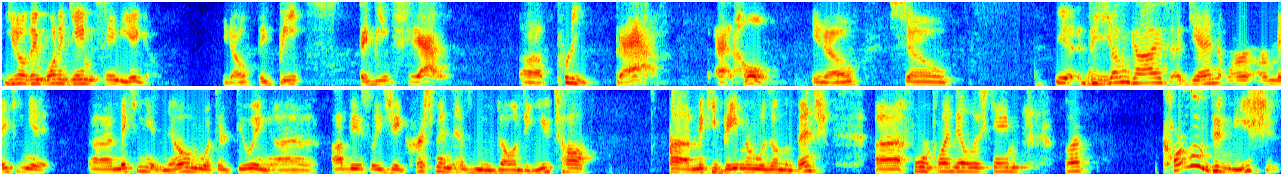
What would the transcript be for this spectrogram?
you know, they won a game at San Diego. You know, they beat they beat Seattle uh, pretty bad at home. You know, so yeah, the young guys again are are making it uh, making it known what they're doing. Uh, obviously, Jake Chrisman has moved on to Utah. Uh, Mickey Bateman was on the bench uh, for Glendale this game, but Carlo Denician,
